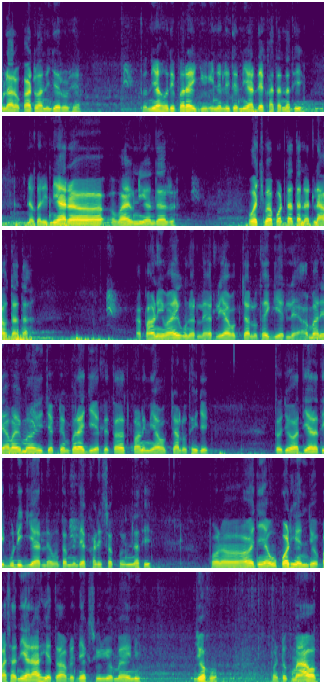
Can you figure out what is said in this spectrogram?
ઉલારો કાઢવાની જરૂર છે. તો ત્યાં સુધી ભરાઈ ગયું. એને લીધે નિયાર દેખાતા નથી. નકરી ન્યાર વાયુની અંદર વચમાં પડતા હતા ને એટલે આવતા હતા. આ પાણીમાં આવ્યું ને એટલે એટલી આવક ચાલુ થઈ ગઈ એટલે અમારી આ વાયુમાં એ ચેકડેમ ભરાઈ ગઈ એટલે તરત પાણીની આવક ચાલુ થઈ જાય તો જો અત્યારેથી બુડી ગયા એટલે હું તમને દેખાડી શકું એમ નથી. પણ હવે જ્યાં ઉપડીએ ને જો પાછા ન્યાર આવીએ તો આપણે નેક્સ્ટ વિડીયોમાં એની જોઉં પણ ટૂંકમાં આવક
